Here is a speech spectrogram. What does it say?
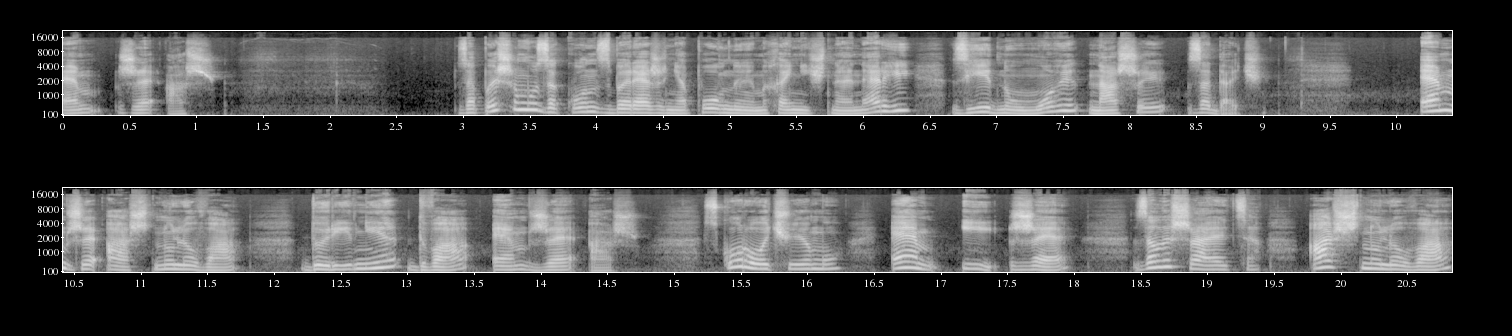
МЖH. Запишемо закон збереження повної механічної енергії згідно умові нашої задачі. МЖH нульова дорівнює 2 МЖH. Скорочуємо М і Ж залишається H нульова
